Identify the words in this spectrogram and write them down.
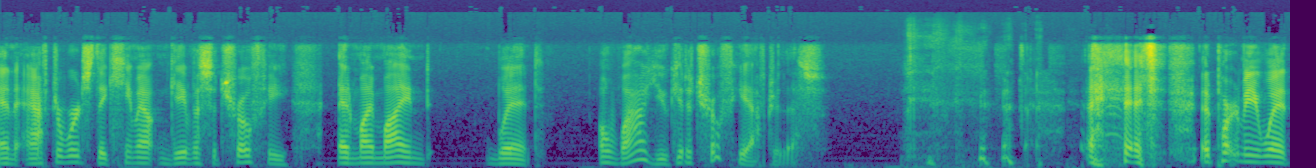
and afterwards they came out and gave us a trophy and my mind went oh wow you get a trophy after this. And, and part of me went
